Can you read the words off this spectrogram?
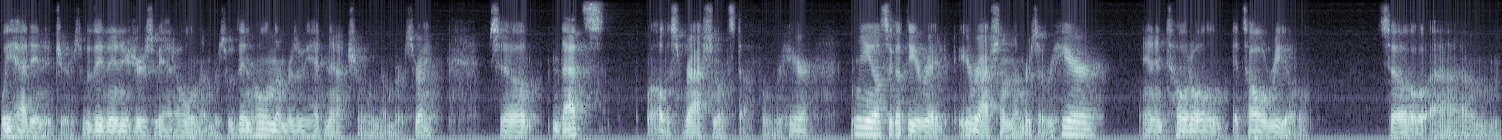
we had integers. Within integers, we had whole numbers. Within whole numbers, we had natural numbers, right? So that's all this rational stuff over here. And you also got the ir irrational numbers over here, and in total, it's all real. So um,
